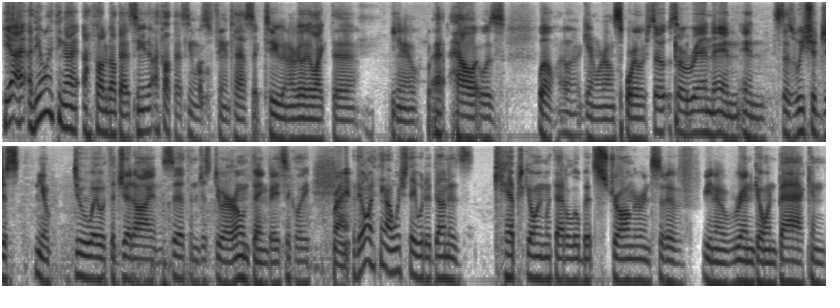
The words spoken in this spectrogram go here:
yeah, I, the only thing I, I thought about that scene, I thought that scene was fantastic too, and I really liked the, you know, how it was. Well, again, we're on spoilers. So, so Ren and and says we should just you know do away with the Jedi and the Sith and just do our own thing, basically. Right. The only thing I wish they would have done is kept going with that a little bit stronger instead of you know Ren going back and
